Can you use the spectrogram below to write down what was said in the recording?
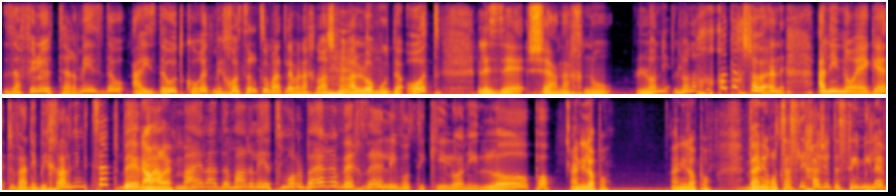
זה אפילו יותר מהזדהות, ההזדהות קורית מחוסר תשומת לב, אנחנו אשכרה לא מודעות לזה שאנחנו לא, לא נוכחות עכשיו. אני, אני נוהגת, ואני בכלל נמצאת במה לגמרי. מה אלעד אמר לי אתמול בערב, ואיך זה העליב אותי. כאילו, אני לא פה. אני לא פה. אני לא פה. ואני רוצה, סליחה, שתשימי לב,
